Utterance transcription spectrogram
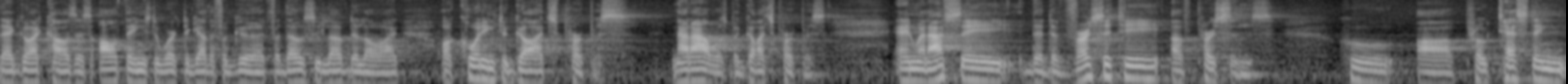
that God causes all things to work together for good for those who love the Lord according to God's purpose. Not ours, but God's purpose. And when I see the diversity of persons who are protesting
